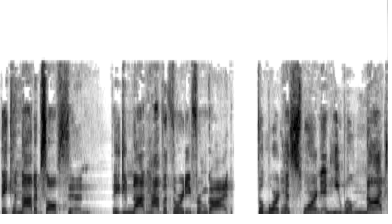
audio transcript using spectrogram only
They cannot absolve sin. They do not have authority from God. The Lord has sworn and he will not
